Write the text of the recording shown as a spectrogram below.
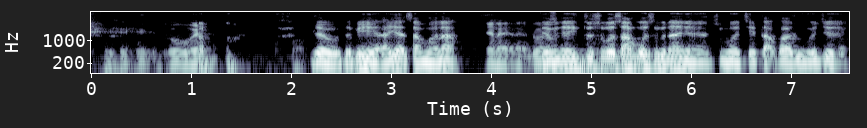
oh, eh. Jauh. Tapi ayat sama lah. Yalah, yalah. Dua Dia punya itu semua sama sebenarnya. Cuma cetak baru aja.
